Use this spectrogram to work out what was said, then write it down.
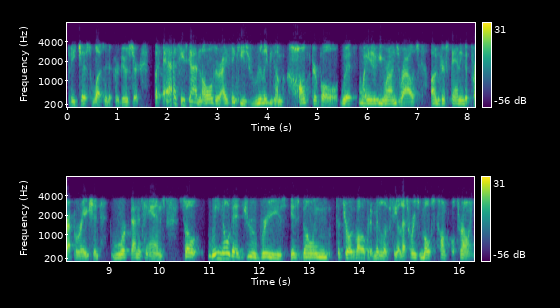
but he just wasn't a producer. But as he's gotten older, I think he's really become comfortable with way he runs routes, understanding the preparation, worked on his hands. So we know that Drew Brees is going to throw the ball over the middle of the field. That's where he's most comfortable throwing.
